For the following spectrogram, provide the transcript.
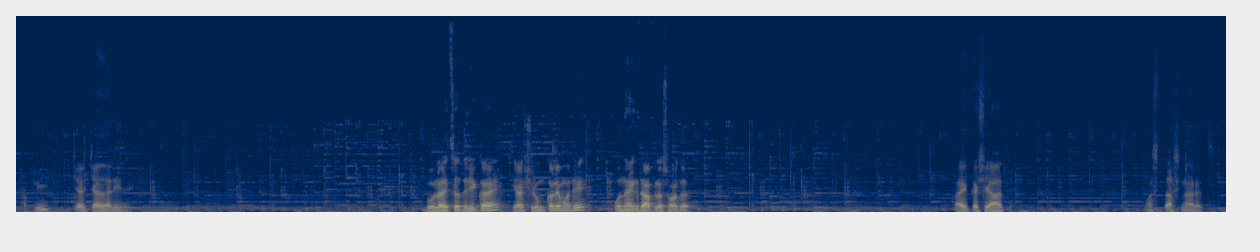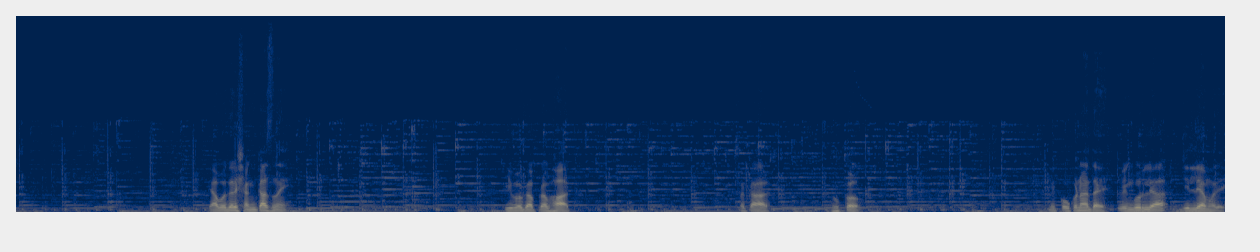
आपली चर्चा झाली नाही. बोलायचं तरी काय? या शृंखलेमध्ये पुन्हा एकदा आपलं स्वागत. काय कसे आहात? मस्त असणारच. त्याबद्दल शंकाच नाही. ही प्रभात सकाळ धुकं. मी कोकणात आहे वेंगुर्ल्या जिल्ह्यामध्ये.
